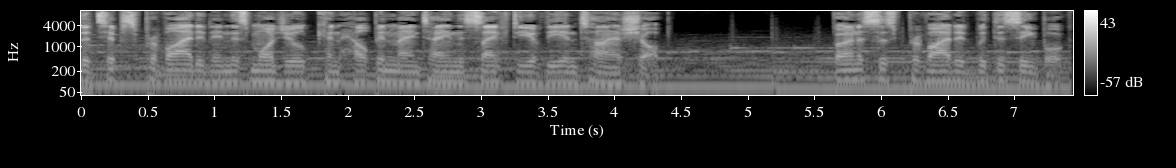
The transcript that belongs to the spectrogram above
The tips provided in this module can help in maintain the safety of the entire shop. Bonuses provided with this ebook.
